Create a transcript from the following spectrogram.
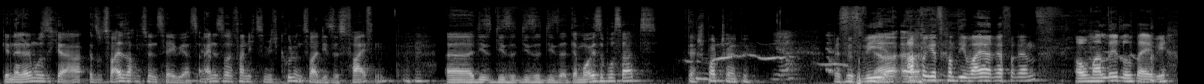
Generell muss ich ja, also zwei Sachen zu den Saviors. Eine Sache fand ich ziemlich cool und zwar dieses Pfeifen. Mhm. Äh, diese, diese, diese, diese, der Mäusebus hat. Der Sporttölpel. Das ist wie, Ja, äh. Achtung, jetzt kommt die Wire-Referenz. Oh my little baby.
